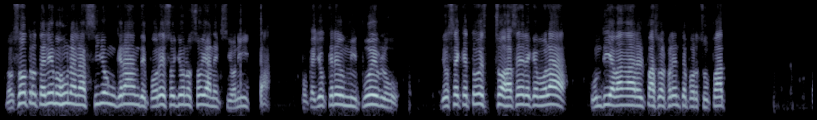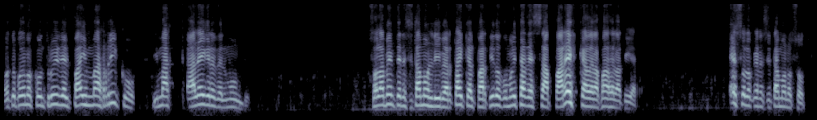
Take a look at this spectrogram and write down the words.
Nosotros tenemos una nación grande, por eso yo no soy anexionista, porque yo creo en mi pueblo. Yo sé que todos esos haceres que volar un día van a dar el paso al frente por su patria. Nosotros podemos construir el país más rico y más alegre del mundo. Solamente necesitamos libertad y que el Partido Comunista desaparezca de la faz de la tierra. Eso es lo que necesitamos nosotros.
